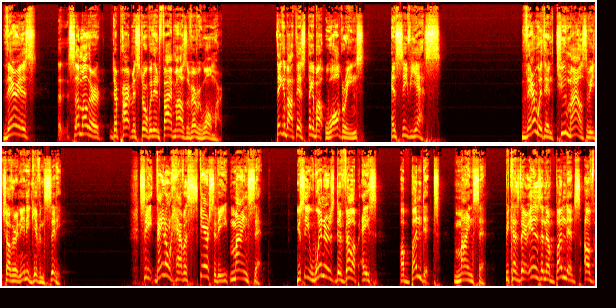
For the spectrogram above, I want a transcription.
There is uh, some other department store within five miles of every Walmart. Think about this. Think about Walgreens and CVS. They're within two miles of each other in any given city. See, they don't have a scarcity mindset. You see, winners develop a abundant mindset because there is an abundance of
